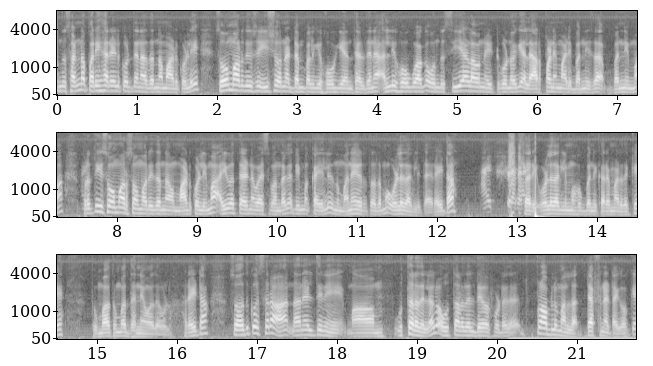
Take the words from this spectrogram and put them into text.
ಒಂದು ಸಣ್ಣ ಪರಿಹಾರ ಹೇಳ್ಕೊಡ್ತೇನೆ, ಅದನ್ನು ಮಾಡ್ಕೊಳ್ಳಿ. ಸೋಮವಾರ ದಿವಸ ಈಶ್ವರನ ಟೆಂಪಲ್ಗೆ ಹೋಗಿ ಅಂತ ಹೇಳ್ತೇನೆ. ಅಲ್ಲಿ ಹೋಗುವಾಗ ಒಂದು ಸಿಯಾಳವನ್ನು ಇಟ್ಕೊಂಡೋಗಿ ಅಲ್ಲಿ ಅರ್ಪಣೆ ಮಾಡಿ ಬನ್ನಿ ಸ ಬನ್ನಿಮ್ಮ ಪ್ರತಿ ಸೋಮವಾರ ಸೋಮವಾರ ಇದನ್ನು ಮಾಡ್ಕೊಳ್ಳಿಮ್ಮ ಐವತ್ತೆರಡನೇ ವಯಸ್ಸು ಬಂದಾಗ ನಿಮ್ಮ ಕೈಯಲ್ಲಿ ಒಂದು ಮನೆ ಇರ್ತದಮ್ಮ ಒಳ್ಳೇದಾಗ್ಲಿ ತಾಯಿ ರೈಟಾ? ಸರ್ ಒಳ್ಳೇದಾಗ್ಲಿಮ್ಮ ಹೋಗಿ ಬನ್ನಿ ಕರೆ ಮಾಡೋದಕ್ಕೆ. ತುಂಬ ತುಂಬ ಧನ್ಯವಾದಗಳು ರೈಟಾ? ಸೊ ಅದಕ್ಕೋಸ್ಕರ ನಾನು ಹೇಳ್ತೀನಿ ಉತ್ತರದಲ್ಲಿ ಅಲ್ವಾ ಉತ್ತರದಲ್ಲಿ ದೇವ್ರ ಫೋಟೋ ಇದೆ. ಪ್ರಾಬ್ಲಮ್ ಅಲ್ಲ ಡೆಫಿನೆಟ್ ಆಗಿ ಓಕೆ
